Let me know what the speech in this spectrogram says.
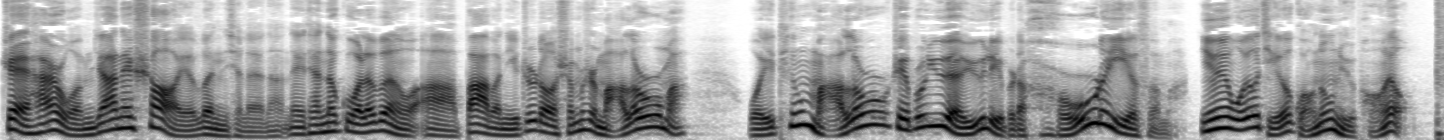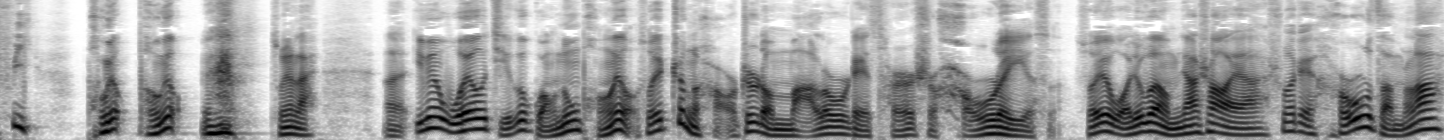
这还是我们家那少爷问起来的。那天他过来问我啊，爸爸，你知道什么是马搂吗？我一听马骝，这不是粤语里边的猴的意思吗？因为我有几个广东女朋友，呸，朋友朋友，重新来。呃，因为我有几个广东朋友，所以正好知道“马骝”这词儿是猴的意思，所以我就问我们家少爷说：“这猴怎么了？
